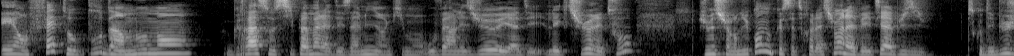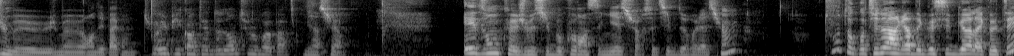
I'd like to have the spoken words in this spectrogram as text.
et en fait, au bout d'un moment, grâce aussi pas mal à des amis hein, qui m'ont ouvert les yeux et à des lectures et tout, je me suis rendu compte que cette relation, elle avait été abusive. Parce qu'au début, je me, je me rendais pas compte. Tu vois. Oui, puis quand t'es dedans, tu le vois pas. Bien sûr. Et donc, euh, je me suis beaucoup renseignée sur ce type de relation. Tout en continuant à regarder Gossip Girl à côté.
